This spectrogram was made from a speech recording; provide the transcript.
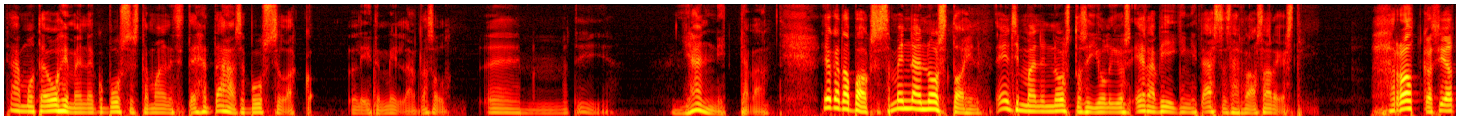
Tähän muuten ohi menneen, kun bussista mainitsit, eihän tähän se bussilakko liity millään tasolla. En mä tiedä. Jännittävää. Joka tapauksessa mennään nostoihin. Ensimmäinen nostosi Julius Eräviikingit SSR-sarjasta ratkaisijat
